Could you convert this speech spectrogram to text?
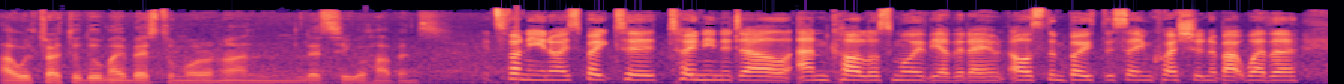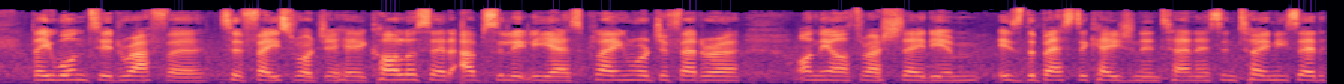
I will try to do my best tomorrow, no? and let's see what happens. It's funny, you know, I spoke to Tony Nadal and Carlos Moya the other day and asked them both the same question about whether they wanted Rafa to face Roger here. Carlos said absolutely yes. Playing Roger Federer on the Arthur Ashe Stadium is the best occasion in tennis. And Tony said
